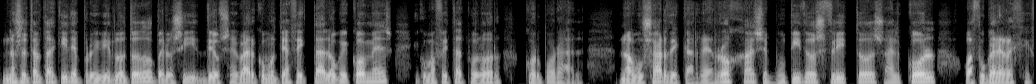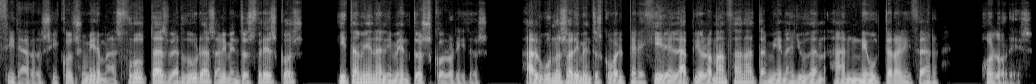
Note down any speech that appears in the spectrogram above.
No se trata aquí de prohibirlo todo, pero sí de observar cómo te afecta lo que comes y cómo afecta tu olor corporal no abusar de carnes rojas, embutidos, fritos, alcohol o azúcares refrigerados y consumir más frutas, verduras, alimentos frescos y también alimentos coloridos. Algunos alimentos como el perejil, el apio o la manzana también ayudan a neutralizar olores.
